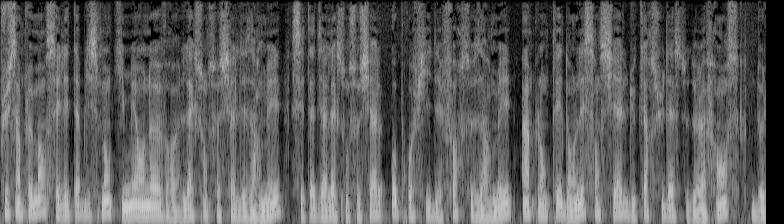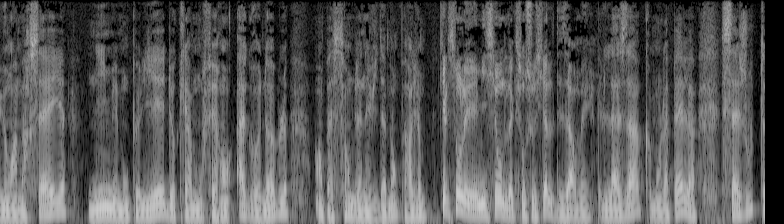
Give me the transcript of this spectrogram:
Plus simplement, c'est l'établissement qui met en œuvre l'action sociale des armées, c'est-à-dire l'action sociale au profit des forces armées implantées dans l'essentiel du quart sud-est de la France, de Lyon à Marseille, Nîmes et Montpellier, de Clermont-Ferrand à Grenoble, en passant bien évidemment par Lyon. Quelles sont les missions de l'action sociale des armées? L'ASA, comme on l'appelle, s'ajoute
